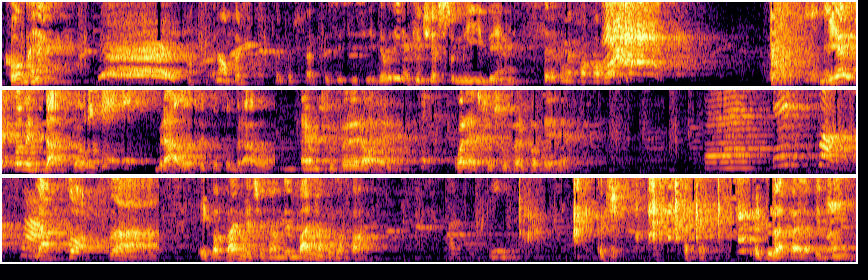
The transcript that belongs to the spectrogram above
Come? Ok, no, perfetto, perfetto, sì, sì, sì. Devo dire che ci assomigli bene. Vedere come fa papà. Mi hai spaventato. Bravo, sei stato bravo. È un supereroe? Qual è il suo superpotere? Eh, il pozza. La forza! E papà invece quando è in bagno cosa fa? La pupita. e tu la fai la pipì?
